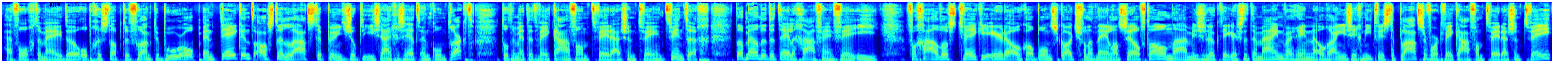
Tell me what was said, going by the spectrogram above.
Hij volgt ermee de opgestapte Frank de Boer op en tekent als de laatste puntjes op de i zijn gezet een contract tot en met het WK van 2022. Dat meldde de Telegraaf en VI. Van Gaal was twee keer eerder ook al bondscoach van het Nederlands elftal na een mislukte eerste termijn waarin Oranje zich niet wist te plaatsen voor het WK van 2002.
